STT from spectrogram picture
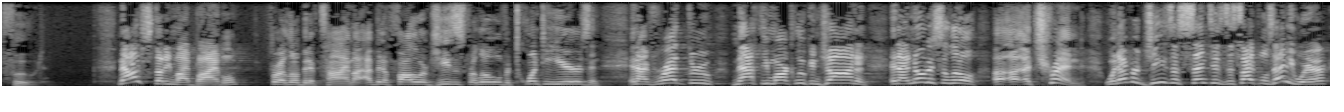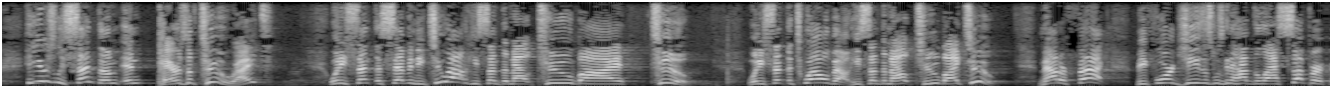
food. Now, I've studied my Bible for a little bit of time. I've been a follower of Jesus for a little over 20 years, and, and I've read through Matthew, Mark, Luke, and John, and, and I noticed a little uh, a trend. Whenever Jesus sent his disciples anywhere, he usually sent them in pairs of two, right? When he sent the 72 out, he sent them out two by two. When he sent the 12 out, he sent them out two by two. Matter of fact, before Jesus was going to have the Last Supper,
